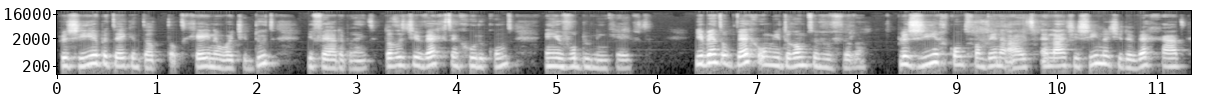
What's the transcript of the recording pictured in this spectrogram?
Plezier betekent dat datgene wat je doet je verder brengt, dat het je weg ten goede komt en je voldoening geeft. Je bent op weg om je droom te vervullen. Plezier komt van binnenuit en laat je zien dat je de weg gaat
